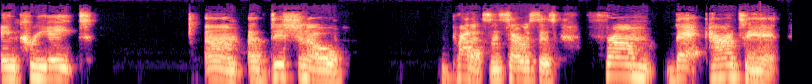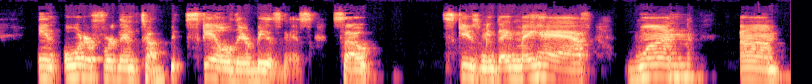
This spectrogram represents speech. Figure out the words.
and create um, additional products and services from that content in order for them to scale their business. So, excuse me, they may have one um,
